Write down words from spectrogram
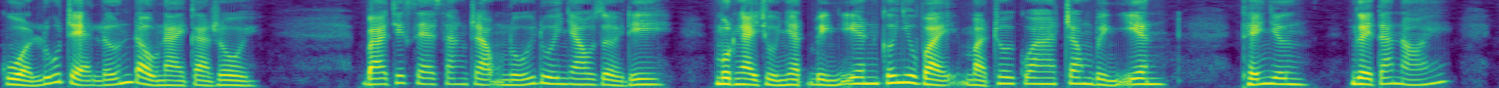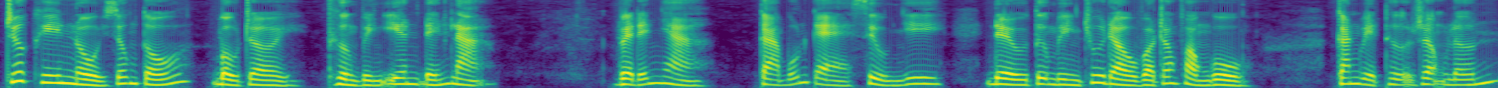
của lũ trẻ lớn đầu này cả rồi. Ba chiếc xe sang trọng nối đuôi nhau rời đi. Một ngày Chủ nhật bình yên cứ như vậy mà trôi qua trong bình yên. Thế nhưng, người ta nói, trước khi nổi rông tố, bầu trời thường bình yên đến lạ. Về đến nhà, cả bốn kẻ xỉu nhi đều tự mình chui đầu vào trong phòng ngủ. Căn biệt thự rộng lớn,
